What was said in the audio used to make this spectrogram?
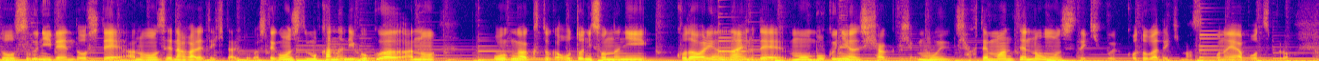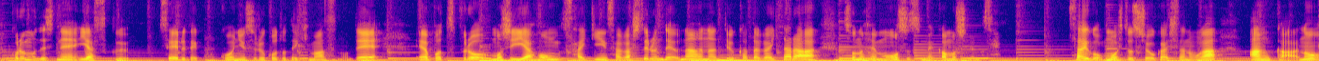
とすぐに連動してあの音声流れてきたりとかして音質もかなり僕はあの音楽とか音にそんなにこだわりがないのでもう僕には 100, もう100点満点の音質で聞こえることができます。この AirPods Pro これもですね安くセールで購入することできますので AirPods Pro もしイヤホン最近探してるんだよななんていう方がいたらその辺もおすすめかもしれません。最後もう一つ紹介したのがアンカーの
